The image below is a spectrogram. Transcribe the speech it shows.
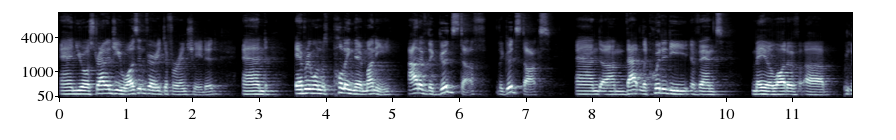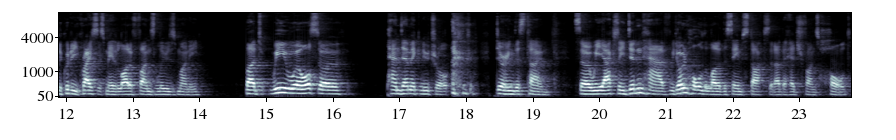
and your strategy wasn't very differentiated, and everyone was pulling their money out of the good stuff, the good stocks, and um, that liquidity event made a lot of uh, liquidity crisis made a lot of funds lose money. But we were also pandemic neutral during this time. So we actually didn't have, we don't hold a lot of the same stocks that other hedge funds hold.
